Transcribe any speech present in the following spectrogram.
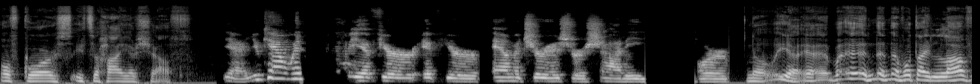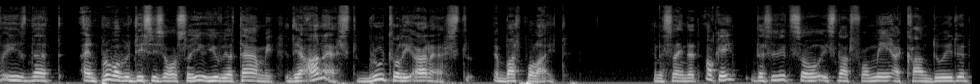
of course, it's a higher shelf. Yeah, you can't win if you're if you're amateurish or shoddy or no yeah, yeah but, and, and what i love is that and probably this is also you you will tell me they're honest brutally honest but polite. And saying that okay this is it so it's not for me i can't do it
